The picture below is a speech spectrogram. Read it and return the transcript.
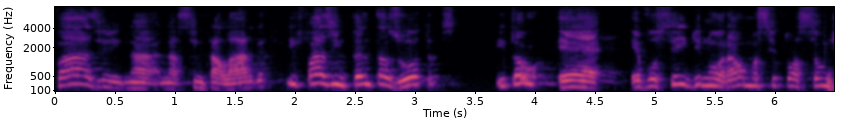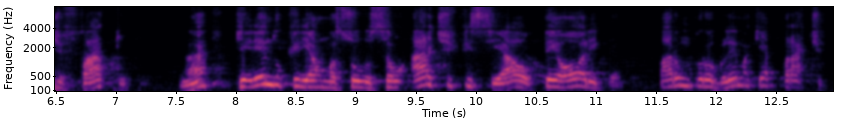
fazem na, na Cinta Larga e fazem tantas outras. Então, é, é você ignorar uma situação de fato, né, querendo criar uma solução artificial, teórica, para um problema que é prático.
